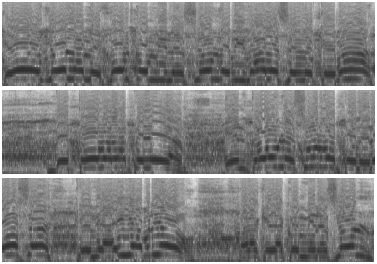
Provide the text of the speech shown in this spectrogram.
Creo yo la mejor combinación de Vidales en lo que va de toda la pelea. Entró una zurda poderosa que de ahí abrió para que la combinación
